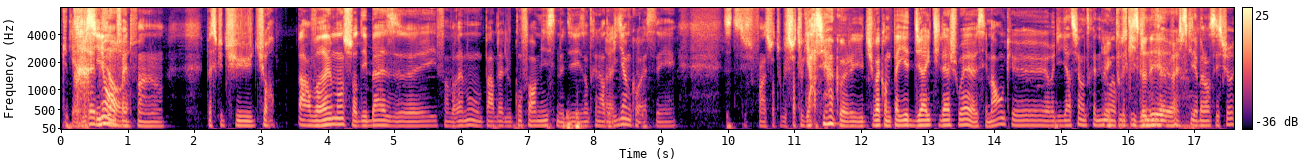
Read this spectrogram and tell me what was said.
Qui est qui est très hallucinant bizarre, en fait. ouais. Enfin, parce que tu, tu repars vraiment sur des bases. euh, et, Enfin, vraiment, on parle là, du conformisme des entraîneurs de Ligue 1, quoi. C'est. Enfin, surtout, surtout Garcia, quoi. Et tu vois, quand Payet direct il lâche, ouais, c'est marrant que Rudy Garcia entraîne Lyon après tout ce qu'il a- ouais. balancé sur eux.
